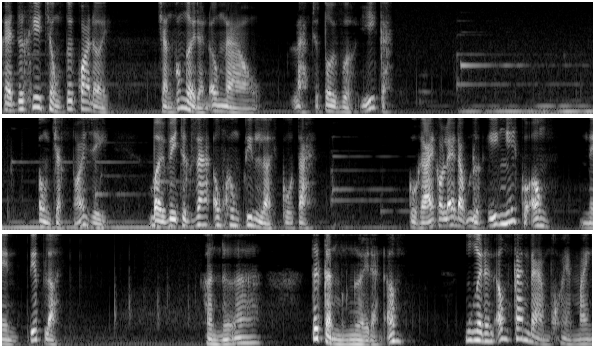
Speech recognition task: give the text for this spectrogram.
Kể từ khi chồng tôi qua đời, Chẳng có người đàn ông nào Làm cho tôi vừa ý cả. Ông chẳng nói gì, Bởi vì thực ra ông không tin lời cô ta. Cô gái có lẽ đọc được ý nghĩ của ông, Nên tiếp lời. Hơn nữa Tôi cần một người đàn ông, Một người đàn ông can đảm, khỏe mạnh,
